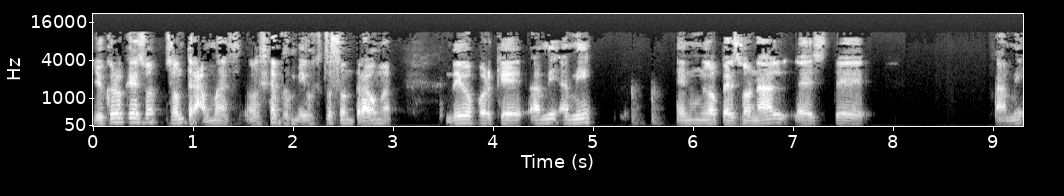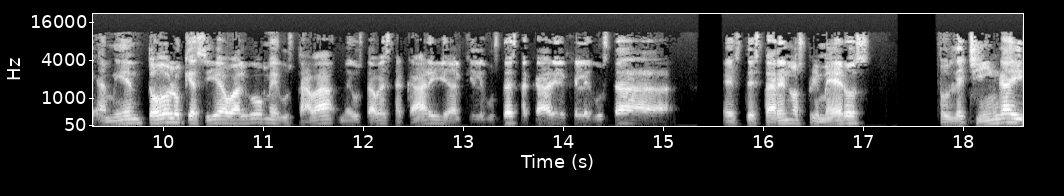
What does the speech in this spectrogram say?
Yo creo que son, son traumas, o sea, por mi gusto son traumas. Digo, porque a mí, a mí, en lo personal, este, a mí, a mí en todo lo que hacía o algo me gustaba, me gustaba destacar y al que le gusta destacar y al que le gusta este, estar en los primeros, pues le chinga y,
